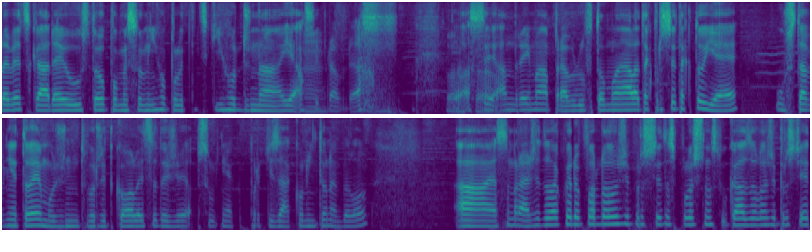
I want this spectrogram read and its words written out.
09 z KDU z toho pomyslného politického dna, je asi hmm. pravda. to, to asi Andrej má pravdu v tomhle, ale tak prostě tak to je. Ústavně to je možné tvořit koalice, takže absolutně jako protizákonný to nebylo. A já jsem rád, že to takhle dopadlo, že prostě ta společnost ukázala, že prostě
